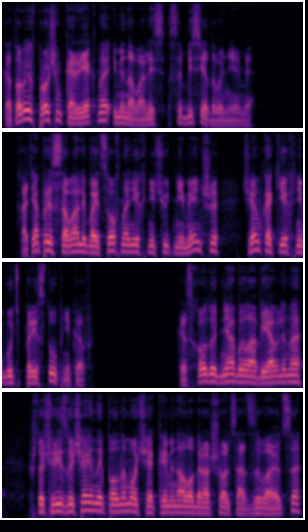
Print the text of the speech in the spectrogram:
которые, впрочем, корректно именовались собеседованиями. Хотя прессовали бойцов на них ничуть не меньше, чем каких-нибудь преступников. К исходу дня было объявлено, что чрезвычайные полномочия криминал-обера от Шольца отзываются,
